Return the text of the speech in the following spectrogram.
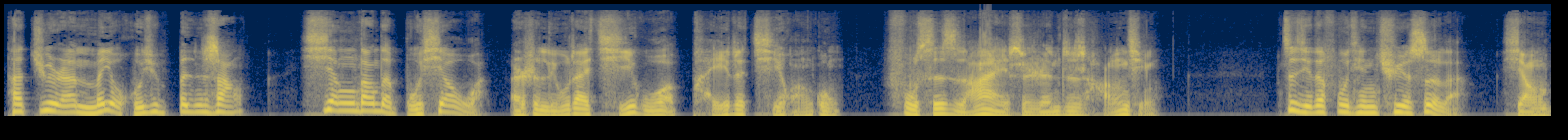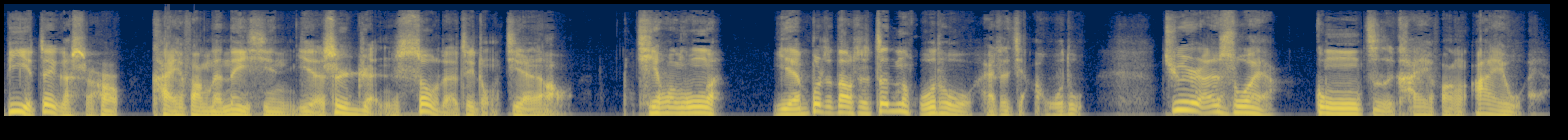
他居然没有回去奔丧，相当的不孝啊！而是留在齐国陪着齐桓公。父慈子爱是人之常情，自己的父亲去世了，想必这个时候开方的内心也是忍受着这种煎熬。齐桓公啊，也不知道是真糊涂还是假糊涂，居然说呀：“公子开方爱我呀，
